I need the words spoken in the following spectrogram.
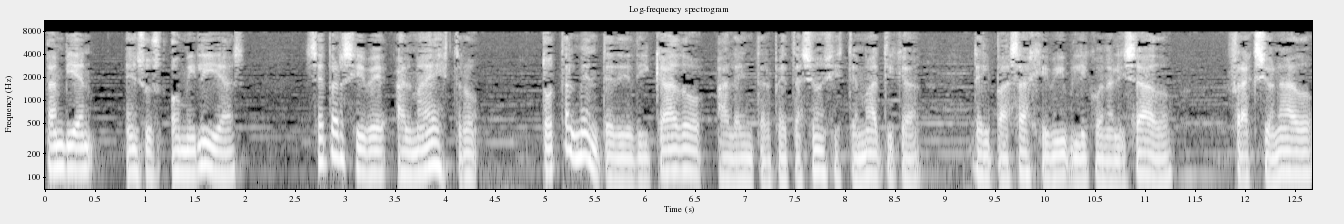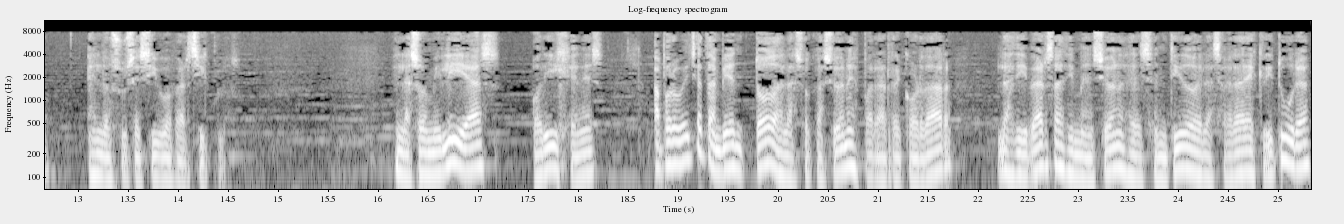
también en sus homilías se percibe al maestro totalmente dedicado a la interpretación sistemática del pasaje bíblico analizado, fraccionado en los sucesivos versículos. En las homilías, Orígenes aprovecha también todas las ocasiones para recordar las diversas dimensiones del sentido de la Sagrada Escritura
